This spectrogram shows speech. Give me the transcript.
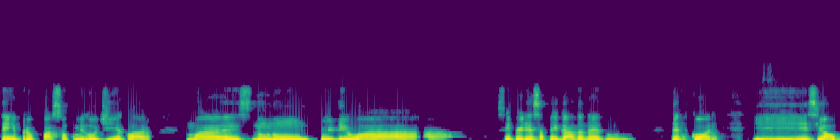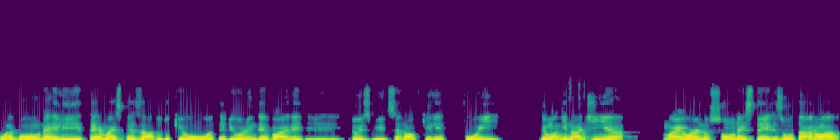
tem preocupação com melodia, claro, mas não, não perdeu a, a, sem perder essa pegada, né, do deathcore. E esse álbum é bom, né? Ele até é mais pesado do que o anterior, In The Valley de 2019, que ele foi deu uma guinadinha maior no som, né? Esse daí eles voltaram a,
